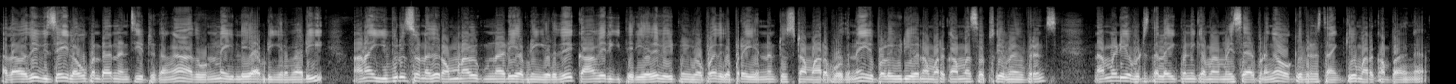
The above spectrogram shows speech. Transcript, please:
அதாவது விஜய் லவ் பண்ணுறாருன்னு நினச்சிட்டு இருக்காங்க. அது உண்மை இல்லையா அப்படிங்கிற மாதிரி ஆனால் இவர் சொன்னது ரொம்ப நாளுக்கு முன்னாடி அப்படிங்கிறது காவேரிக்கு தெரியாது. வெயிட் பண்ணி பார்ப்போம். அதுக்கப்புறம் என்ன ட்விஸ்ட்டாக மாற போகுதுன்னு இது போல் வீடியோனா மறக்காமல் சப்ஸ்கிரைப் பண்ணுங்கள் ஃப்ரெண்ட்ஸ் நம்ம வீடியோ பிடிச்சதை லைக் பண்ணி கமெண்ட் பண்ணி ஷேர் பண்ணுங்கள் ஓகே ஃப்ரெண்ட்ஸ் தேங்க்யூ மறக்காம பாருங்கள்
